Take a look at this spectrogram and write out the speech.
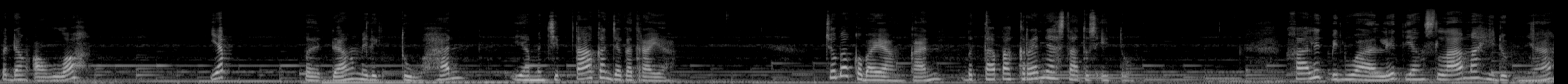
pedang Allah? Yap, pedang milik Tuhan yang menciptakan jagat raya. Coba kau bayangkan betapa kerennya status itu. Khalid bin Walid yang selama hidupnya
